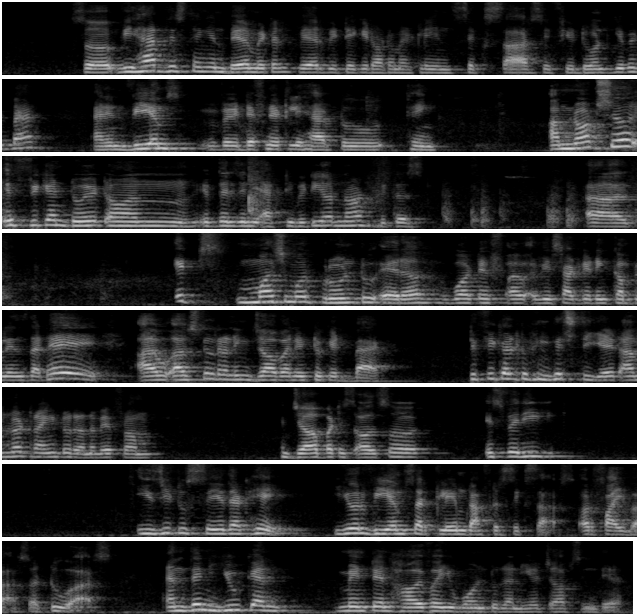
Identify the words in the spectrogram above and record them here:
So we have this thing in bare metal where we take it automatically in six hours if you don't give it back. And in VMs, we definitely have to think. I'm not sure if we can do it on if there is any activity or not because uh, it's much more prone to error. What if uh, we start getting complaints that hey, I, was still running job and it took it back? Difficult to investigate. I'm not trying to run away from job, but it's also it's very easy to say that hey, your VMs are claimed after six hours or five hours or two hours and then you can maintain however you want to run your jobs in there.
